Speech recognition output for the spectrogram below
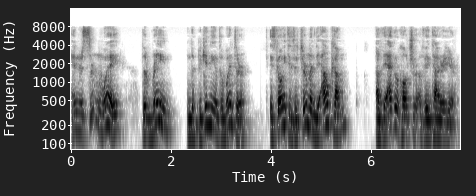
And in a certain way, the rain in the beginning of the winter is going to determine the outcome of the agriculture of the entire year.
